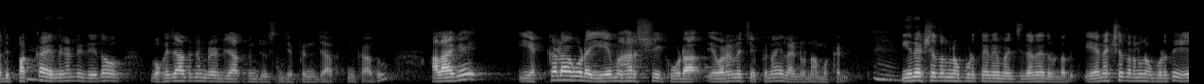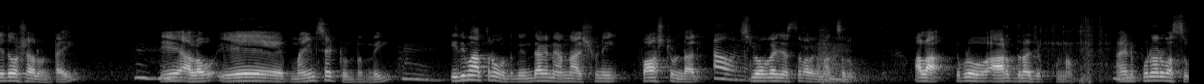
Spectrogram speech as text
అది పక్కా. ఎందుకంటే ఇదేదో ఒక జాతకం రెండు జాతకం చూసి చెప్పిన జాతకం కాదు. అలాగే ఎక్కడా కూడా ఏ మహర్షి కూడా ఎవరైనా చెప్పినా ఇలాంటివి నమ్మకండి ఈ నక్షత్రంలో పుడితేనే మంచిది అనేది ఉండదు. ఏ నక్షత్రంలో పుడితే ఏ దోషాలు ఉంటాయి ఏ అలవ ఏ మైండ్ సెట్ ఉంటుంది ఇది మాత్రం ఉంటుంది. ఇందాక నేను అన్న అశ్విని ఫాస్ట్ ఉండాలి. స్లోగా చేస్తే వాళ్ళకి నచ్చదు. అలా ఇప్పుడు ఆర్ద్ర చెప్పుకున్నాం. ఆయన పునర్వసు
